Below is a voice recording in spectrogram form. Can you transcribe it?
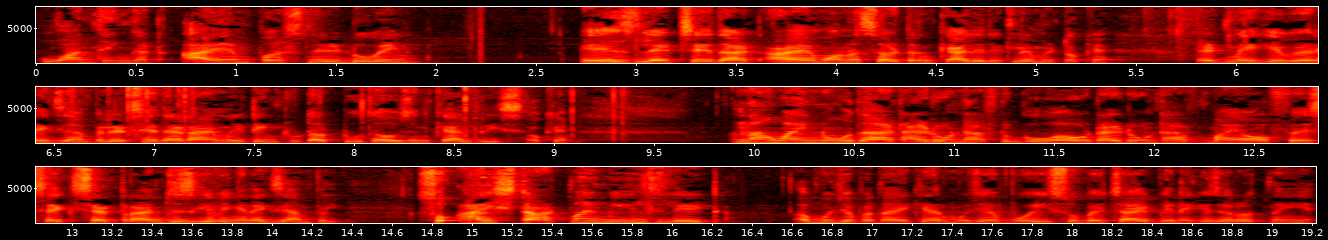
One thing that i am personally doing is let's say that i am on a certain caloric limit okay? Let me give you an example. Let's say that i am eating 2000 calories okay? Now i know that i don't have to go out i don't have my office etc i'm just giving an example. So i start my meals late. अब मुझे पता है कि यार मुझे वही सुबह चाय पीने की ज़रूरत नहीं है।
